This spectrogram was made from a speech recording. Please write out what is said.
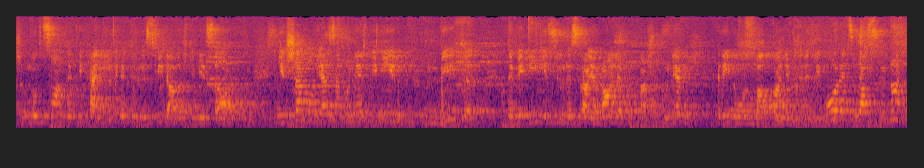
të mundëson të ti kalimin e këtyre sfidave është i mirësarë. Një shambull jashtëzakonisht i mirë mbetët themelimi i zyrës rajonale për bashkëpunim rinur Balkanit të rendimore, cila synon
